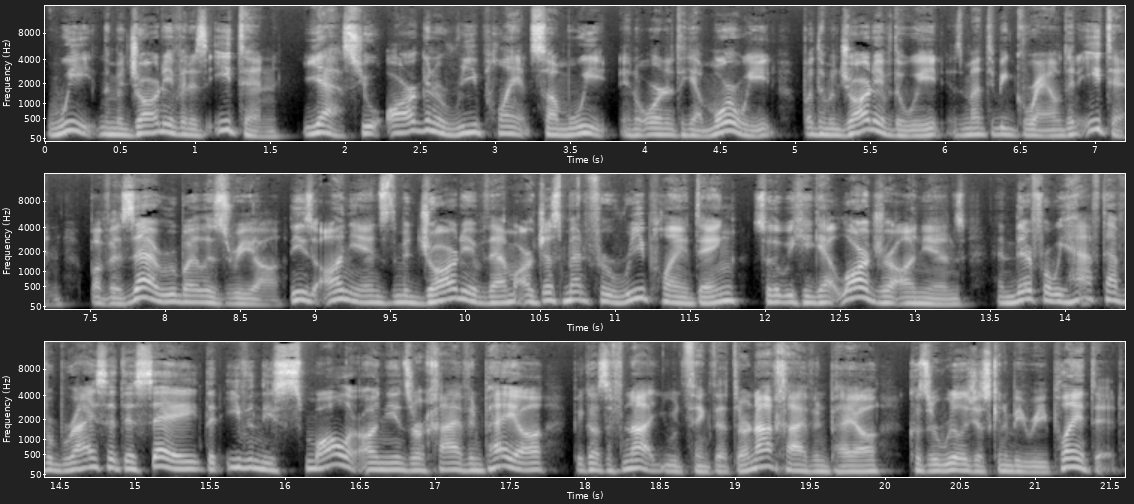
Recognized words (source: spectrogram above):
wheat, the majority of it is eaten. Yes, you are going to replant some wheat in order to get more wheat, but the majority of the wheat is meant to be ground and eaten. But. These onions, the majority of them are just meant for replanting so that we can get larger onions. And therefore, we have to have a brisa to say that even these smaller onions are chayv and peah, because if not, you would think that they're not chayv and peah because they're really just going to be replanted.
